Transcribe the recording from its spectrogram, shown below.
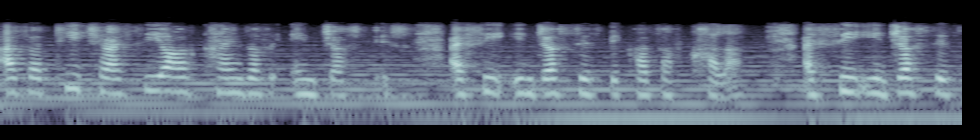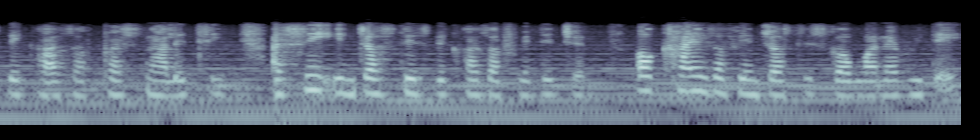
As a teacher, I see all kinds of injustice. I see injustice because of color. I see injustice because of personality. I see injustice because of religion. All kinds of injustice go on every day.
